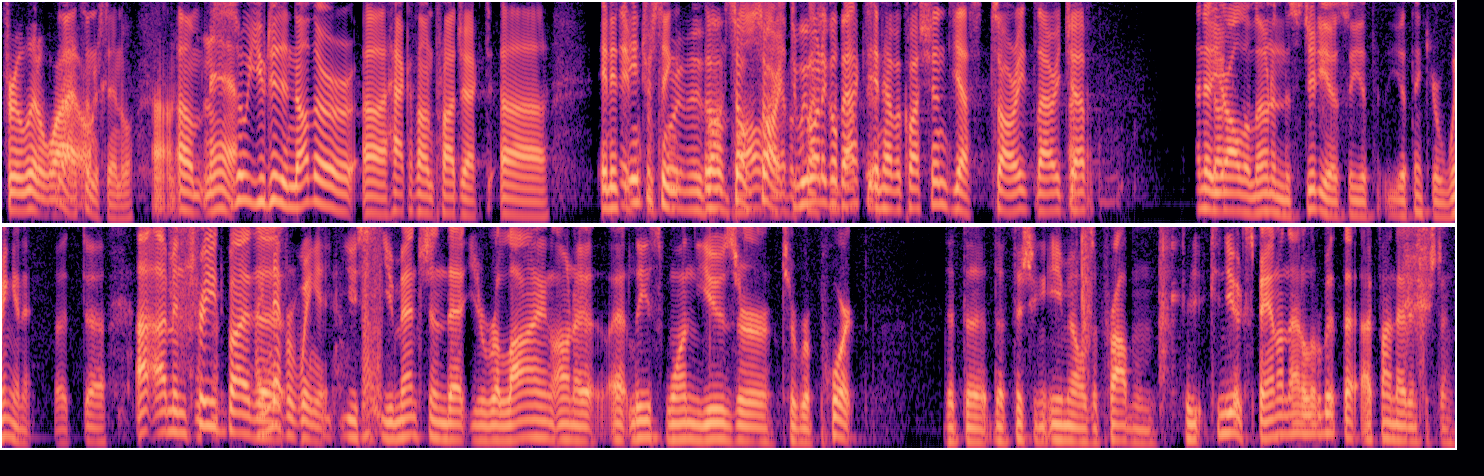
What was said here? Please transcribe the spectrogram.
for a little Well, while. that's understandable. Um, Um, yeah. So you did another uh, hackathon project, uh, and it's Hey, interesting. we move oh, on, so Paul, sorry. Do we want to go back and have a question? Yes. Sorry, Larry, Jeff. I know you're all alone in the studio, so you th- you think you're winging it, but uh, I, I'm intrigued by the. I never wing it. You you mentioned that you're relying on a at least one user to report that the the phishing email is a problem. Can you, expand on that a little bit? That I find that interesting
